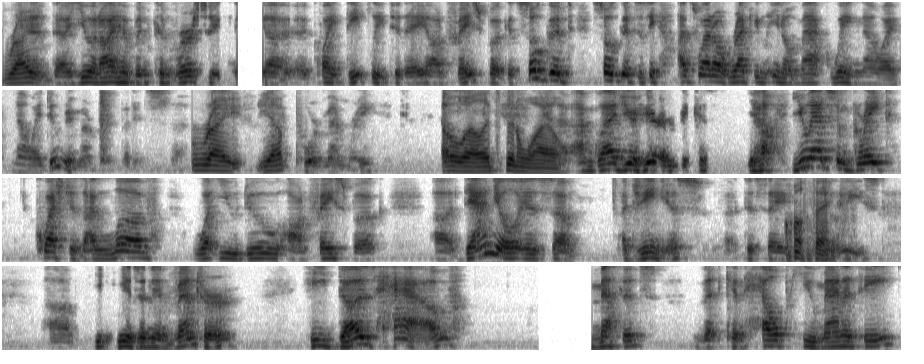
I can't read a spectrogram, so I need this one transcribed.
Right. And uh, you and I have been conversing uh, quite deeply today on Facebook. It's so good, so good to see. That's why I don't reckon, you know, Mac Wing. Now I now I do remember it, but it's uh, right. Yep. Poor memory. Oh well, it's been a while. And I'm glad you're here because yeah, you had some great questions. I love what you do on Facebook. Uh, Daniel is um, a genius, uh, to say oh, the least. Uh, he, he, is an inventor. He does have methods that can help humanity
